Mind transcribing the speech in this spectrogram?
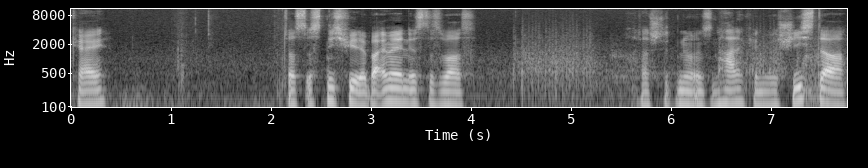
Okay. Das ist nicht viel, aber immerhin ist das was. Ach, da steht nur uns ein Harlequin. Wer schießt da?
